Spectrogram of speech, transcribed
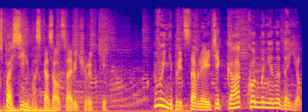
«Спасибо», — сказал Савич рыбке. «Вы не представляете, как он мне надоел.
